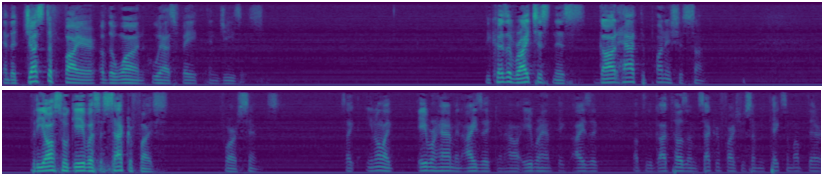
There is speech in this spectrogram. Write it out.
and the justifier of the one who has faith in Jesus. Because of righteousness, God had to punish his son. But he also gave us a sacrifice for our sins. Like, you know, like Abraham and Isaac, and how Abraham takes Isaac up to the, God tells him, sacrifice your son. He takes him up there,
